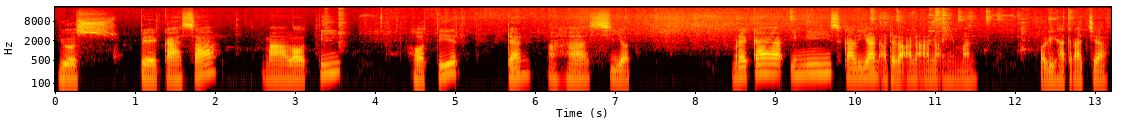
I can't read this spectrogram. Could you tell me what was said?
Yosbekasa, Maloti, Hotir, dan Mahasiot. Mereka ini sekalian adalah anak-anak Heman, pelihat raja,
